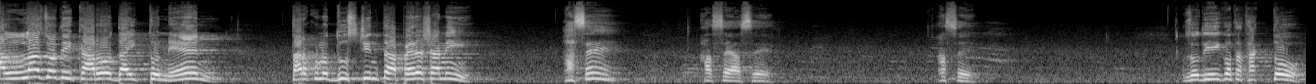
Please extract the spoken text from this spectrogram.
আল্লাহ যদি কারও দায়িত্ব নেন, তার কোনো দুশ্চিন্তা, পেরেশানি আছে? আছে আছে। আছে। যদি এই কথা থাকতো,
